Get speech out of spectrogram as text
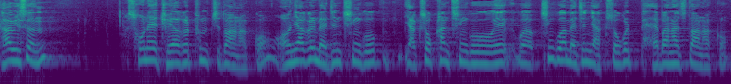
다윗은 손에 죄악을 품지도 않았고 언약을 맺은 친구, 약속한 친구의 친구와 맺은 약속을 배반하지도 않았고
